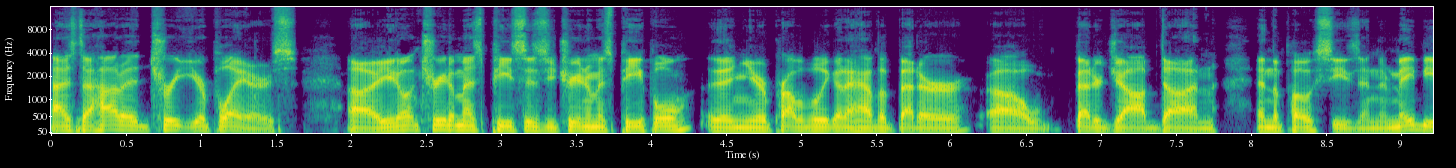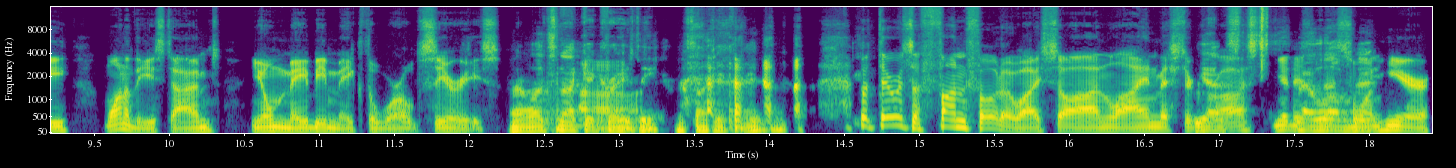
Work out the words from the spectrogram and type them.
as to how to treat your players. Uh, you don't treat them as pieces, you treat them as people, then you're probably going to have a better uh, better job done in the postseason. And maybe one of these times you'll maybe make the World Series. Let's not get crazy. Uh, let's not get crazy. but there was a fun photo I saw online, Mr. Yes, Cross. It is this one it. here.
